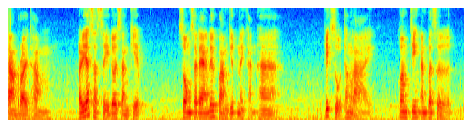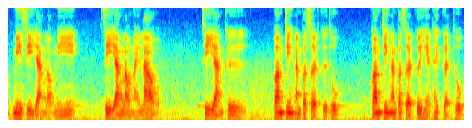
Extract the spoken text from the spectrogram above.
ตามรอยธรรม อริยสัจสี่โดยสังเขปทรงแสดงด้วยความยึดในขันห้าภิกษุทั้งหลาย ความจริงอันประเสริฐมีสี่อย่างเหล่านี้สี่อย่างเหล่าไหนเล่าสี่อย่างคือ ความจริงอันประเสริฐคือทุกข์ ความจริงอันประเสริฐคือเหตุให้เกิดทุกข์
